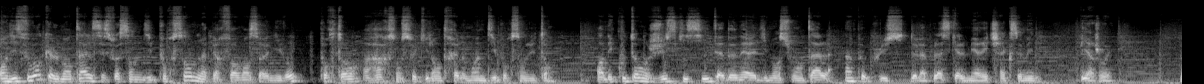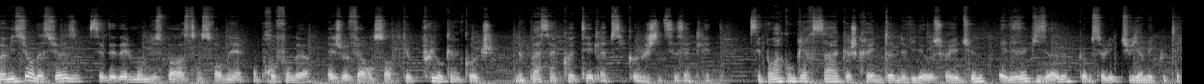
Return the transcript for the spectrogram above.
On dit souvent que le mental, c'est 70% de la performance à haut niveau. Pourtant, rares sont ceux qui l'entraînent au moins de 10% du temps. En écoutant jusqu'ici, t'as donné à la dimension mentale un peu plus de la place qu'elle mérite chaque semaine. Bien joué. Ma mission audacieuse, c'est d'aider le monde du sport à se transformer en profondeur et je veux faire en sorte que plus aucun coach ne passe à côté de la psychologie de ses athlètes. C'est pour accomplir ça que je crée une tonne de vidéos sur YouTube et des épisodes comme celui que tu viens d'écouter.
